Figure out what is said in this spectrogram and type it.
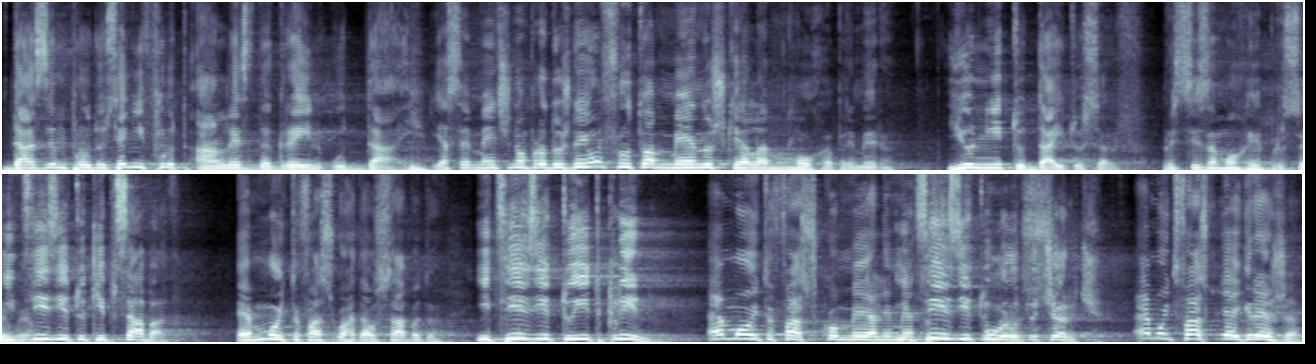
doesn't produce any fruit unless the grain would die. E a semente não produz nenhum fruto a menos que ela morra primeiro. You need to die to self. Precisa morrer para o seu It's eu. easy to keep Sabbath. É muito fácil guardar o sábado. It's easy to eat clean. É muito fácil comer alimentos It's easy to go puros. to church. É muito fácil ir à igreja.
